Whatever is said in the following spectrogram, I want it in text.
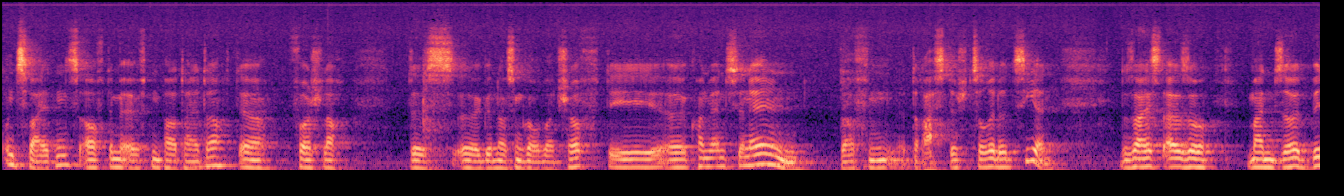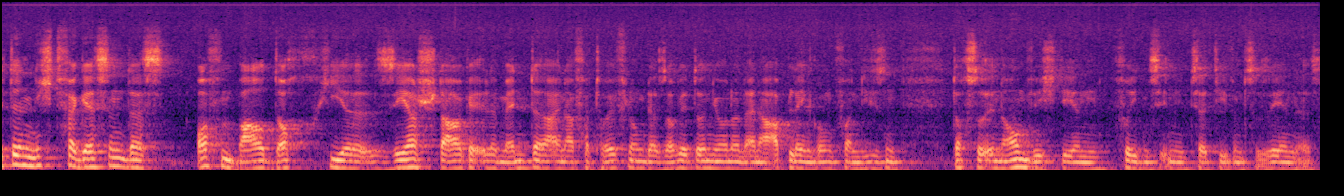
und zweitens auf dem 11. Parteitag der Vorschlag des äh, Genossen Gorbatschow, die äh, konventionellen Waffen drastisch zu reduzieren. Das heißt also, man soll bitte nicht vergessen, dass offenbar doch hier sehr starke Elemente einer Verteuflung der Sowjetunion und einer Ablenkung von diesen doch so enorm wichtigen Friedensinitiativen zu sehen ist.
